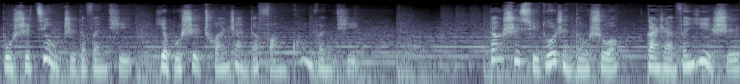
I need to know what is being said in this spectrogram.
不是救治的问题，也不是传染的防控问题。当时许多人都说，感染瘟疫时，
